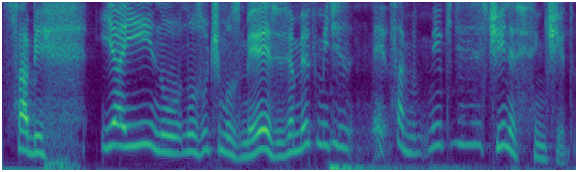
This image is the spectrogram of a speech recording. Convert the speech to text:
Sabe? E aí, no, nos últimos meses, eu meio que me sabe, meio que desisti nesse sentido.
